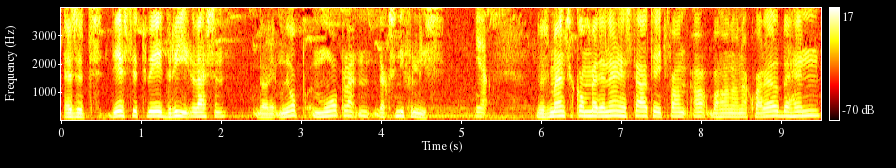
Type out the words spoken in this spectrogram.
is het de eerste twee, drie lessen dat ik moet, op, moet opletten dat ik ze niet verlies. Ja, Dus mensen komen met een ingesteldheid van, ah, we gaan aan aquarel beginnen.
